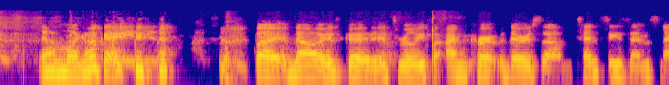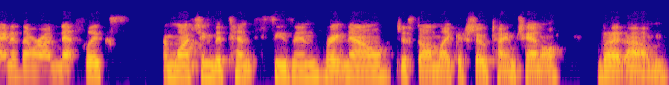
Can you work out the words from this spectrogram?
and I'm like, okay. but no, it's good. It's really fun. I'm current. There's um, 10 seasons, nine of them are on Netflix. I'm watching the 10th season right now, just on like a Showtime channel. But um,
